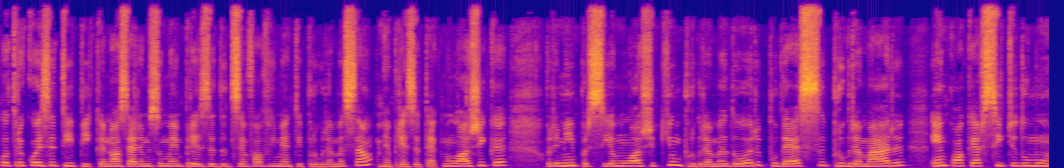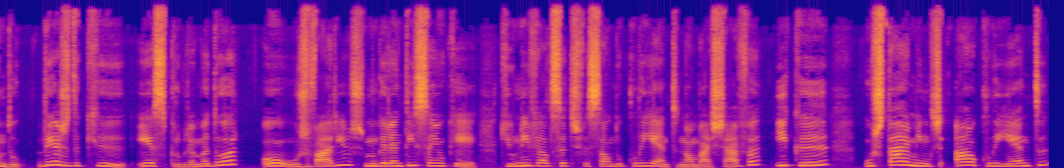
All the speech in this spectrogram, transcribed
Outra coisa típica, nós éramos uma empresa de desenvolvimento e programação, uma empresa tecnológica. Para mim parecia-me lógico que um programador pudesse programar em qualquer sítio do mundo, desde que esse programador ou os vários me garantissem o quê? Que o nível de satisfação do cliente não baixava e que os timings ao cliente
